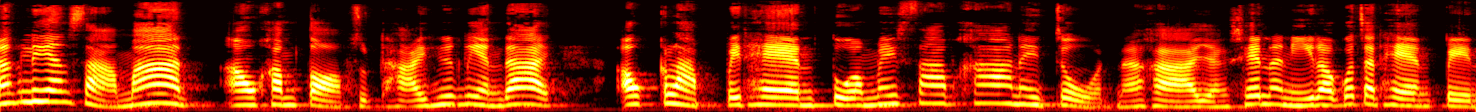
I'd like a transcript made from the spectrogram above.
นักเรียนสามารถเอาคำตอบสุดท้ายที่นักเรียนได้ เอากลับไปแทนตัวไม่ทราบค่าในโจทย์นะคะ อย่างเช่นอันนี้เราก็จะแทนเป็น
